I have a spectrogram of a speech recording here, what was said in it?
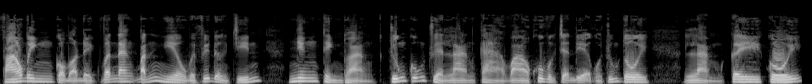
Pháo binh của bọn địch vẫn đang bắn nhiều về phía đường 9, nhưng thỉnh thoảng chúng cũng chuyển làn cả vào khu vực trận địa của chúng tôi, làm cây cối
